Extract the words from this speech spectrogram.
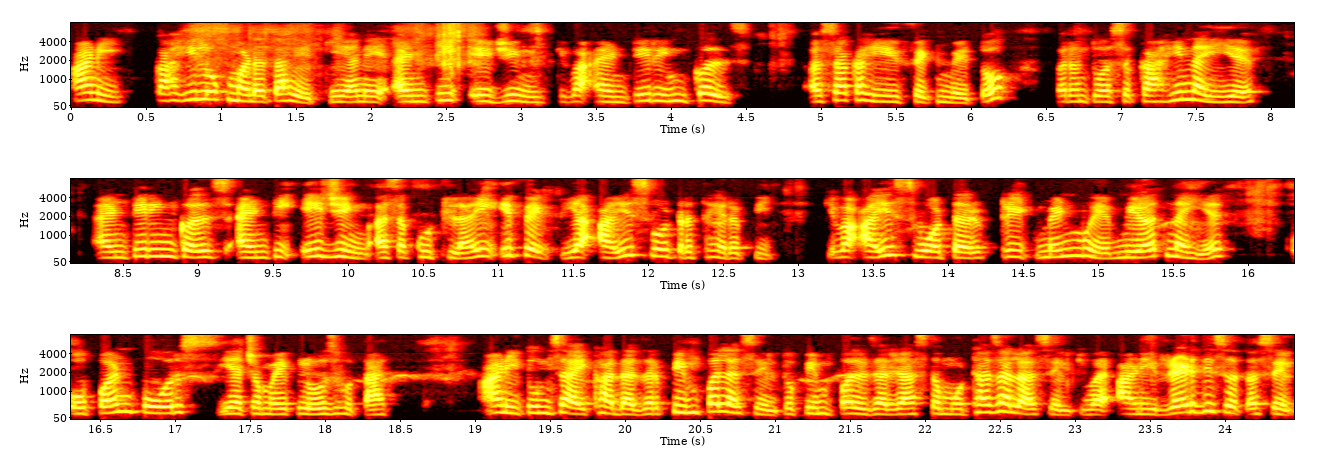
आणि काही लोक म्हणत आहेत की याने अँटी एजिंग किंवा अँटी रिंकल्स असा काही इफेक्ट मिळतो परंतु असं काही नाहीये. अँटी रिंकल्स अँटी एजिंग असा कुठलाही इफेक्ट या आईस वॉटर थेरपी किंवा आईस वॉटर ट्रीटमेंटमुळे मिळत नाहीये. ओपन पोर्स याच्यामुळे क्लोज होतात. आणि तुमचा एखादा जर पिंपल असेल तो पिंपल जर जास्त मोठा झाला असेल किंवा आणि रेड दिसत असेल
